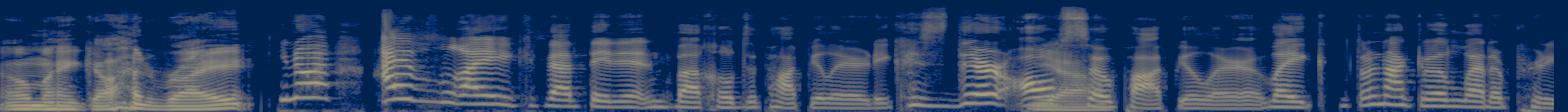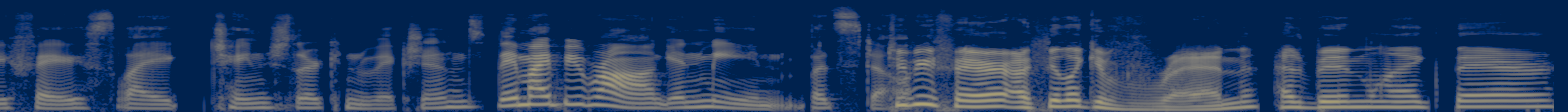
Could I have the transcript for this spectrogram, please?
oh my god right You know what? I like that they didn't buckle to popularity because they're also Yeah. popular. Like they're not gonna let a pretty face like change their convictions. They might be wrong and mean, but still. To be fair, I feel like if Ren had been like there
